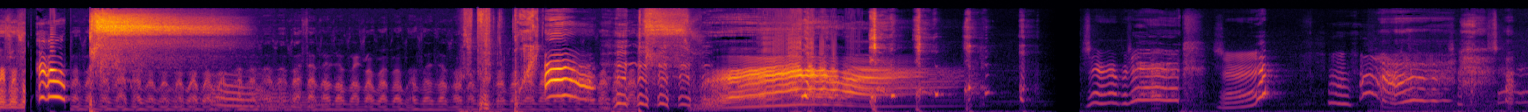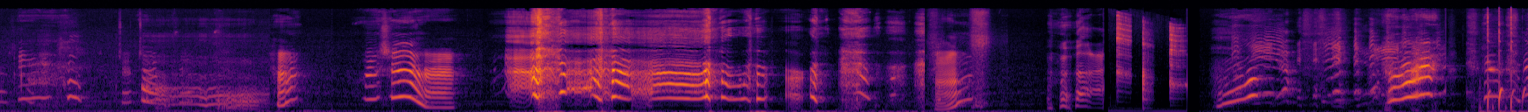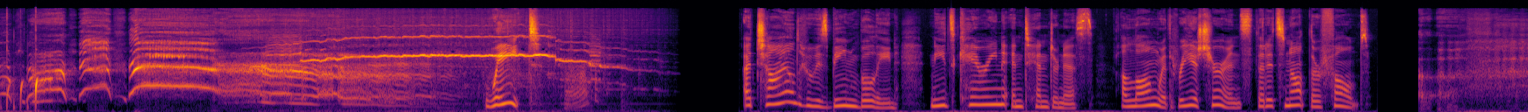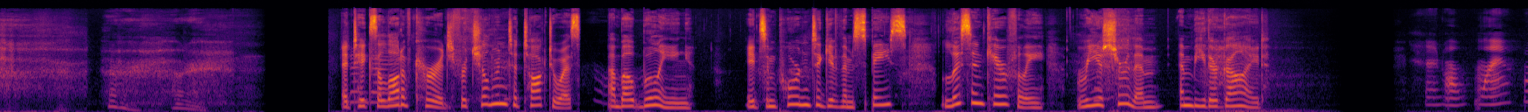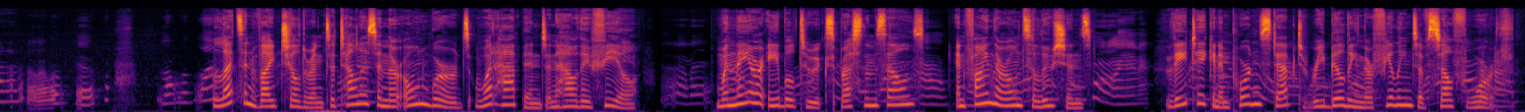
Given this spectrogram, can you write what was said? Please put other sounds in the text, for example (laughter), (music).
Huh? Sure. Wait! A child who is being bullied needs caring and tenderness, along with reassurance that it's not their fault. It takes a lot of courage for children to talk to us about bullying. It's important to give them space, listen carefully, reassure them, and be their guide. (laughs) Let's invite children to tell us in their own words what happened and how they feel. When they are able to express themselves and find their own solutions, they take an important step to rebuilding their feelings of self worth.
